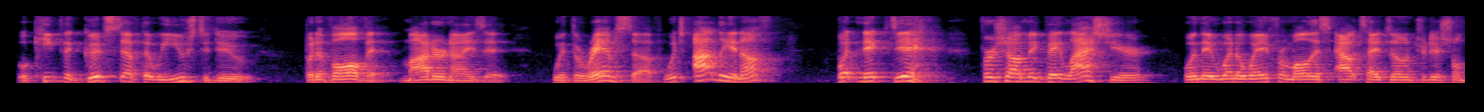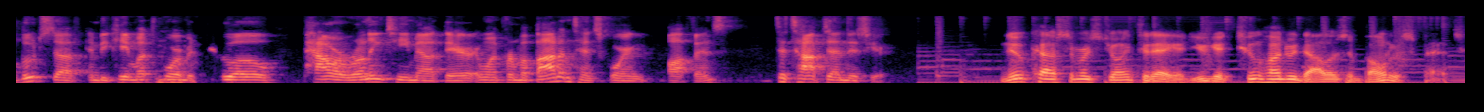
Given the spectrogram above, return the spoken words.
we'll keep the good stuff that we used to do, but evolve it, modernize it with the Ram stuff, which oddly enough, what Nick did for Sean McVay last year when they went away from all this outside zone traditional boot stuff and became much more mm-hmm. of a duo power running team out there and went from a bottom 10 scoring offense to top 10 this year. New customers join today and you get $200 in bonus bets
